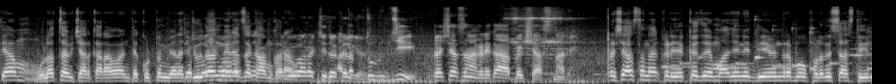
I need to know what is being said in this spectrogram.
त्या मुलाचा विचार करावा आणि त्या कुटुंबियांना जीवदान देण्याचं काम करावं. आता तुमची प्रशासनाकडे काय अपेक्षा असणार आहे? प्रशासनाकडे एकच आहे माझे देवेंद्र भाऊ फडणवीस असतील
